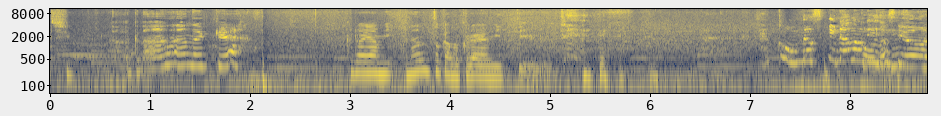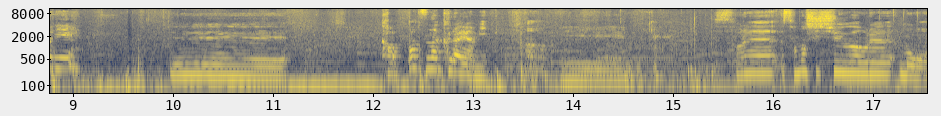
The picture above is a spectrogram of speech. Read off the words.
ちなななんだっけ？暗闇。なんとかの暗闇っていう。こんな好きなのこんな好きなのにえー、活発な暗闇。あえそれその刺繍は俺もうずっ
